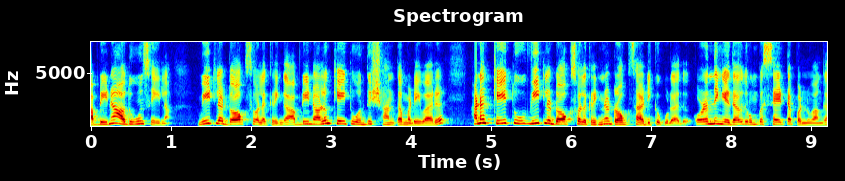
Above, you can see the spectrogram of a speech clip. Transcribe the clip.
அப்படின்னா அதுவும் செய்யலாம். வீட்டில் டாக்ஸ் வளர்க்குறீங்க அப்படின்னாலும் கேத்து வந்து சாந்தம் அடைவார் ஆனால் கேத்து வீட்டில் டாக்ஸ் வளர்க்குறீங்கன்னா டாக்ஸ் அடிக்கக்கூடாது. குழந்தைங்க ஏதாவது ரொம்ப சேட்டை பண்ணுவாங்க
